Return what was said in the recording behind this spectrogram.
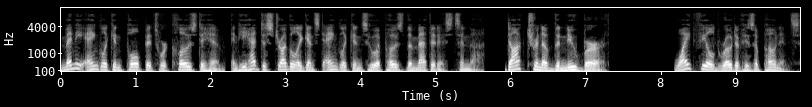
Many Anglican pulpits were closed to him, and he had to struggle against Anglicans who opposed the Methodists and the doctrine of the new birth. Whitefield wrote of his opponents,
